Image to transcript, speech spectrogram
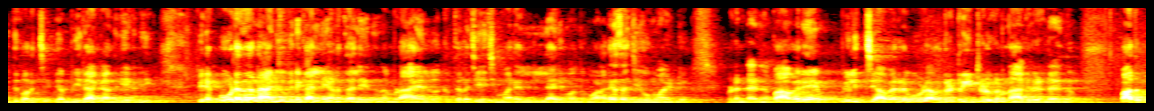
ഇത് കുറച്ച് ഗംഭീരമാക്കാമെന്ന് കരുതി. പിന്നെ കൂടെ എന്ന് പറഞ്ഞാൽ അനൂപിന്റെ കല്യാണ തലേന്ന് നമ്മുടെ അയൽവക്കത്തുള്ള ചേച്ചിമാരെല്ലാവരും വന്ന് വളരെ സജീവമായിട്ട് ഇവിടെ ഉണ്ടായിരുന്നു. അപ്പോൾ അവരെ വിളിച്ച് അവരുടെ കൂടെ അവർക്ക് ട്രീറ്റ് കൊടുക്കണമെന്ന് ആഗ്രഹം ഉണ്ടായിരുന്നു. അപ്പോൾ അതും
